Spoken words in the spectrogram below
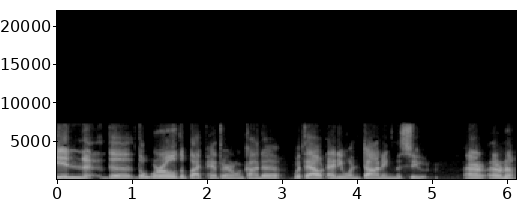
in the the world of Black Panther and Wakanda without anyone donning the suit? I don't, I don't know.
